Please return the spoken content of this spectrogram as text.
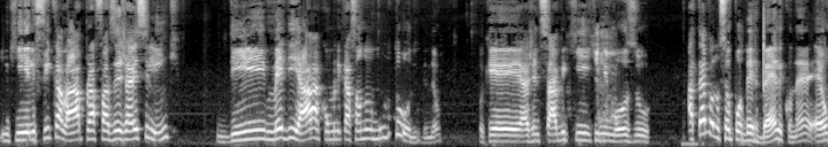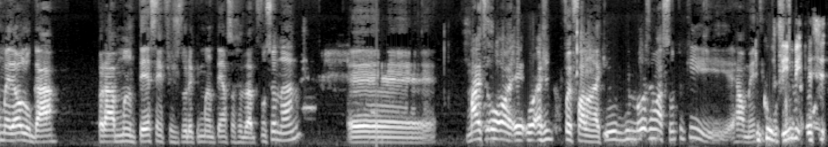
em que ele fica lá para fazer já esse link de mediar a comunicação do mundo todo, entendeu? Porque a gente sabe que, que Mimoso, até pelo seu poder bélico, né, é o melhor lugar para manter essa infraestrutura que mantém a sociedade funcionando. É... Mas ó, a gente foi falando aqui, o Mimoso é um assunto que realmente. Inclusive, esse,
